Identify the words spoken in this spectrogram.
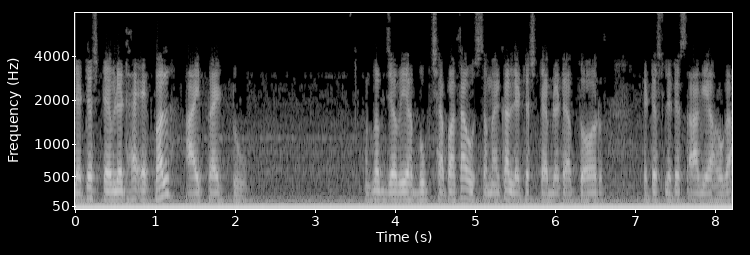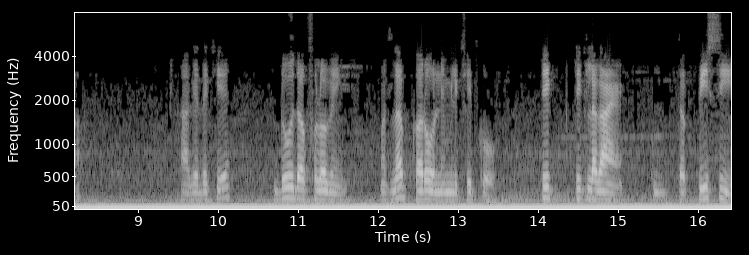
लेटेस्ट टैबलेट है एप्पल आईपैड टू मतलब जब यह बुक छपा था, उस समय का लेटेस्ट टैबलेट अब तो और लेटेस्ट लेटेस्ट आ गया होगा। आगे देखिए डू द फॉलोइंग मतलब करो निम्नलिखित को। टिक टिक लगाएँ। The PC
